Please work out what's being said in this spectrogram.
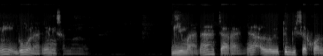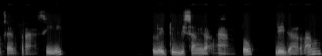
"nih gue mau nanya nih sama lo, gimana caranya lo itu bisa konsentrasi lu itu bisa nggak ngantuk di dalam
